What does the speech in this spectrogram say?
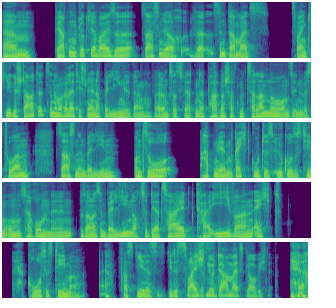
Ähm, wir hatten glücklicherweise, saßen wir auch, wir sind damals zwar in Kiel gestartet, sind aber relativ schnell nach Berlin gegangen, weil uns das, wir hatten eine Partnerschaft mit Zalando, unsere Investoren saßen in Berlin und so hatten wir ein recht gutes Ökosystem um uns herum. Denn besonders in Berlin, auch zu der Zeit, KI war ein echt ja, großes Thema. Fast jedes, jedes zweite. Nicht nur damals, glaube ich. Ne? Ja,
